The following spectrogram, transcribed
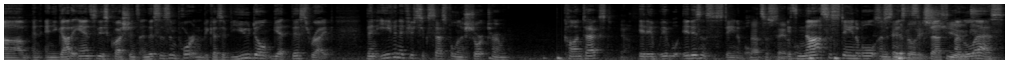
um, and, and you got to answer these questions. And this is important because if you don't get this right, then even if you're successful in a short-term context, Yeah. it, it, it, it isn't sustainable. Not sustainable. It's not sustainable in a business success huge. unless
